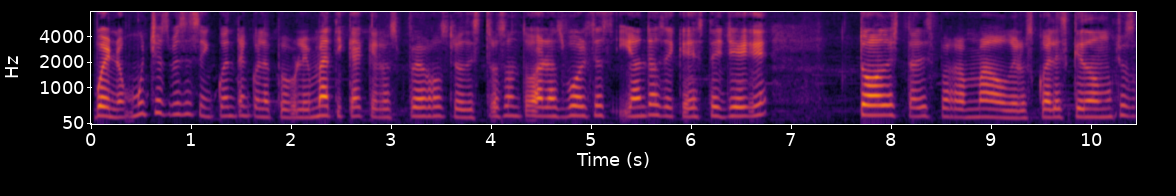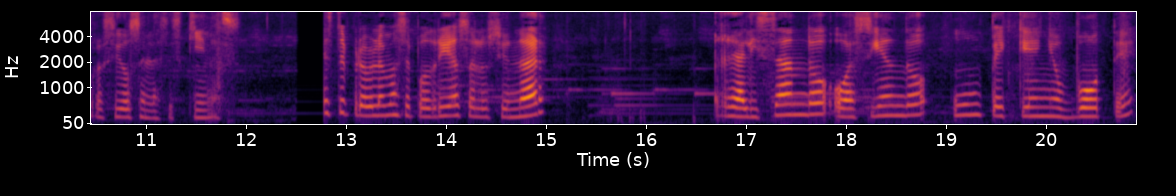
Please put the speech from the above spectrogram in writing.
Bueno, muchas veces se encuentran con la problemática que los perros lo destrozan todas las bolsas y antes de que éste llegue todo está desparramado, de los cuales quedan muchos residuos en las esquinas. Este problema se podría solucionar realizando o haciendo un pequeño bote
